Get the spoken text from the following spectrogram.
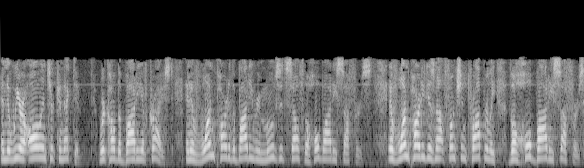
And that we are all interconnected. We're called the body of Christ. And if one part of the body removes itself, the whole body suffers. If one party does not function properly, the whole body suffers.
